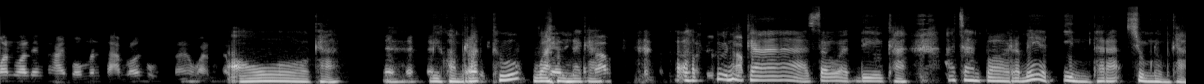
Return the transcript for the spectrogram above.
วันวาเลนไทน์ผมมันสามร้อยหกสิบห้าวันครับโอ้ค่ะเอ่อมีความรักทุกวันนะคะรับ ขอบคุณค่ะ สวัสดีค่ะ อาจารย์ปอระเมศวร์อินทรชุมนุมค่ะ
